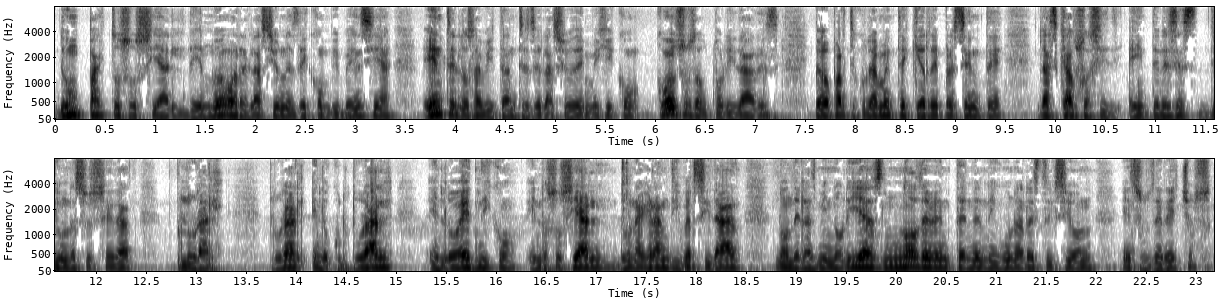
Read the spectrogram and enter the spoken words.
de un pacto social, de nuevas relaciones de convivencia entre los habitantes de la Ciudad de México, con sus autoridades, pero particularmente que represente las causas e intereses de una sociedad plural, plural en lo cultural, en lo étnico, en lo social, de una gran diversidad, donde las minorías no deben tener ninguna restricción en sus derechos.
